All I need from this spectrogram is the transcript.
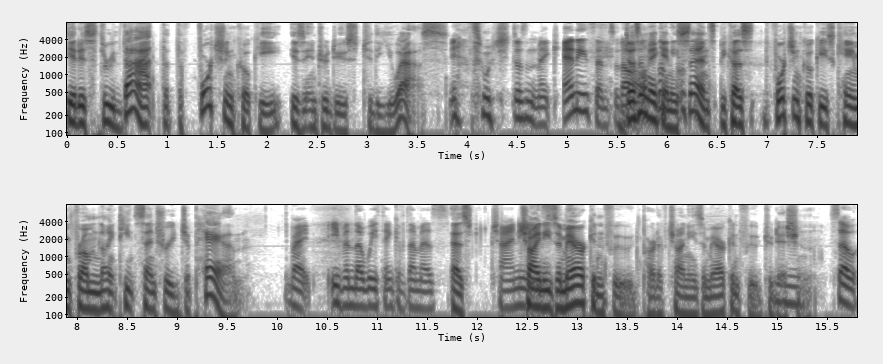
it is through that that the fortune cookie is introduced to the U.S. Yes, which doesn't make any sense at all. Doesn't make any sense because fortune cookies came from 19th century Japan right. Even though we think of them as as Chinese. Chinese American food, part of Chinese American food tradition. Mm-hmm. So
